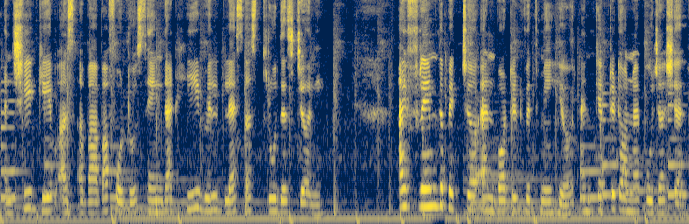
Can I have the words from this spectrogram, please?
and she gave us a Baba photo saying that he will bless us through this journey. I framed the picture and brought it with me here and kept it on my puja shelf.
